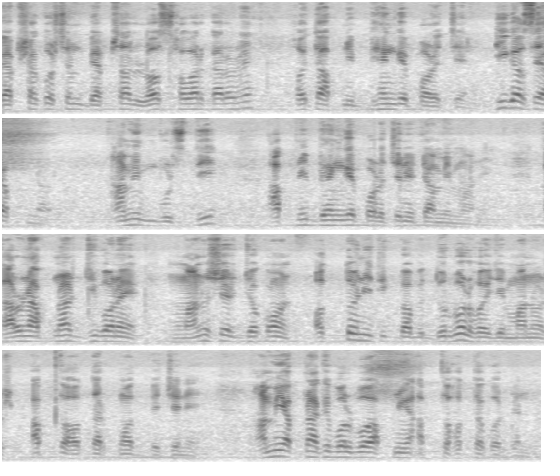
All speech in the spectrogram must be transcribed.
ব্যবসা করছেন, ব্যবসার লস হওয়ার কারণে, হয়তো আপনি ভেঙে পড়েছেন। ঠিক আছে আপনার। আমি বুঝতি, আপনি ভেঙে পড়েছেন এটা আমি মানি। কারণ আপনার জীবনে মানুষের যখন অর্থনৈতিকভাবে দুর্বল হয়ে যায়, মানুষ আত্মহত্যার পথ বেছে নেয়। আমি আপনাকে বলব, আপনি আত্মহত্যা করবেন না।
